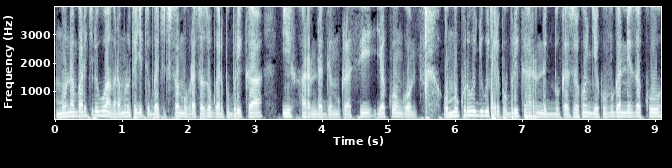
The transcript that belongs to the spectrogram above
mu ntambara kiri guhangana n'ubutegetsi bwa Kinshasa mu burasirazuba bwa Repubulika iharanira demokarasi ya Kongo umukuru w'igihugu cya Repubulika iharanira demokarasi ya Kongo ngiye kuvuga neza ko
